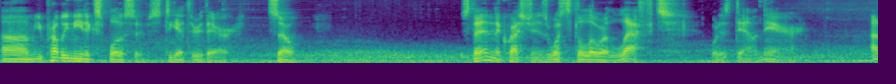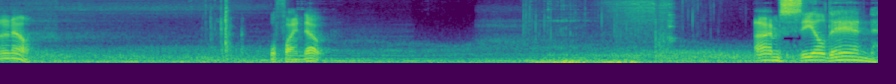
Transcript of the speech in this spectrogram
um, you probably need explosives to get through there. So, so then the question is, what's the lower left? What is down there? I don't know. We'll find out. I'm sealed in.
